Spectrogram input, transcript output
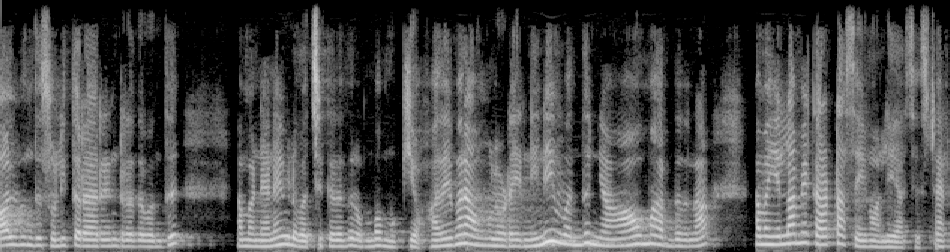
ஆள் வந்து சொல்லித்தராருன்றத வந்து நம்ம நினைவுல வச்சுக்கிறது ரொம்ப முக்கியம். அதே மாதிரி அவங்களோட நினைவு வந்து ஞாபகமா இருந்ததுன்னா நம்ம எல்லாமே கரெக்டா செய்வோம் இல்லையா சிஸ்டர்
